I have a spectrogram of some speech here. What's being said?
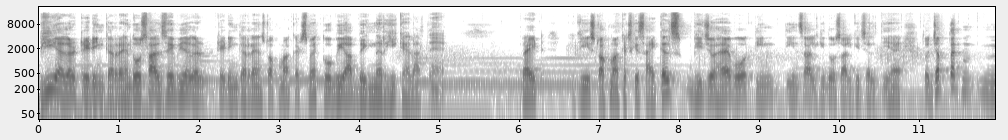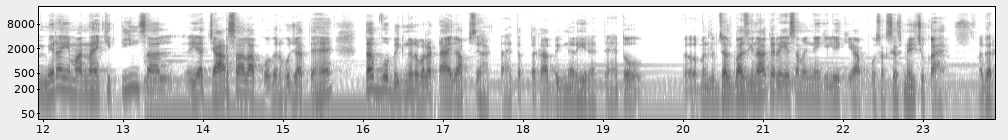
भी अगर ट्रेडिंग कर रहे हैं, दो साल से भी अगर ट्रेडिंग कर रहे हैं स्टॉक मार्केट्स में तो भी आप बिगनर ही कहलाते हैं राइट क्योंकि स्टॉक मार्केट्स की साइकिल्स भी जो है, वो तीन तीन साल की, दो साल की चलती है। तो जब तक मेरा ये मानना है कि तीन साल या चार साल आपको अगर हो जाते हैं, तब वो बिगनर वाला टैग आपसे हटता है, तब तक आप बिगनर ही रहते हैं। तो मतलब जल्दबाजी ना करें ये समझने के लिए कि आपको सक्सेस मिल चुका है। अगर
